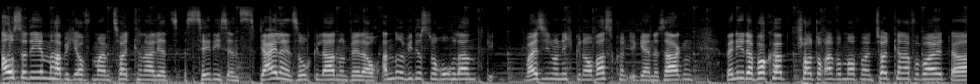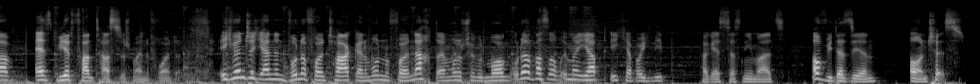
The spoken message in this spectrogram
außerdem habe ich auf meinem zweiten Kanal jetzt Cities and Skylines hochgeladen und werde auch andere Videos noch hochladen. Weiß ich noch nicht genau was, könnt ihr gerne sagen. Wenn ihr da Bock habt, schaut doch einfach mal auf meinem zweiten Kanal vorbei. Da, es wird fantastisch, meine Freunde. Ich wünsche euch einen wundervollen Tag, eine wundervolle Nacht, einen wunderschönen guten Morgen oder was auch immer ihr habt. Ich habe euch lieb. Vergesst das niemals. Auf Wiedersehen und tschüss.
